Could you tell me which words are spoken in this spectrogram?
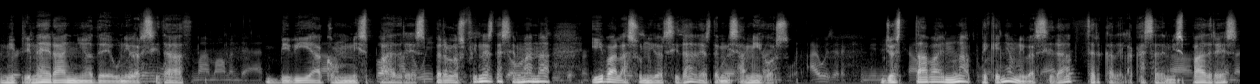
mi primer año de universidad. Vivía con mis padres, pero los fines de semana iba a las universidades de mis amigos. Yo estaba en una pequeña universidad cerca de la casa de mis padres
